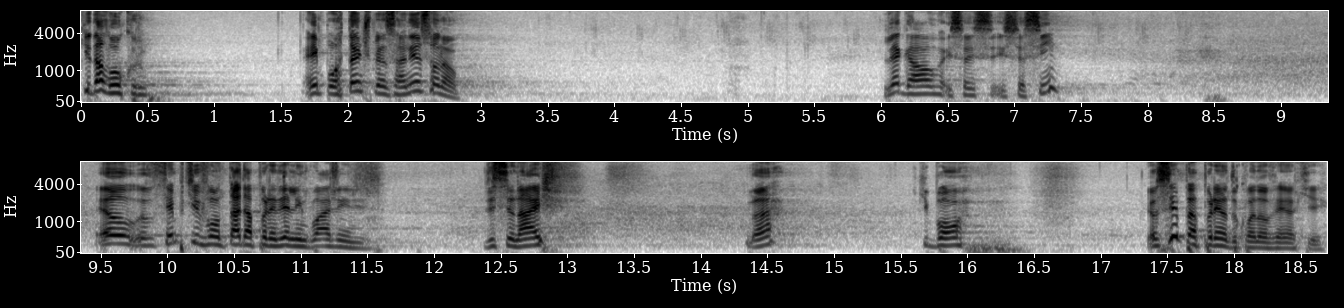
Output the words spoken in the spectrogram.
que dá lucro. É importante pensar nisso ou não? Legal, isso, é, isso é assim? Eu, eu, sempre tive vontade de aprender linguagem de, de sinais. Né? Que bom. Eu sempre aprendo quando eu venho aqui.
